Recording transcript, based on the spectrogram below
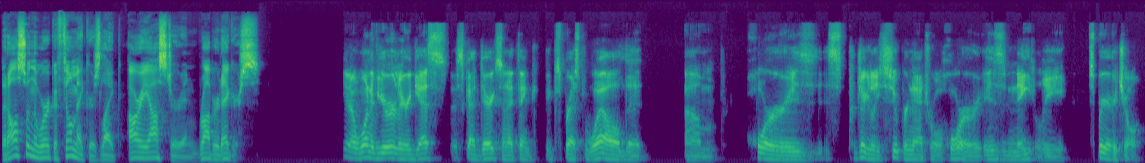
but also in the work of filmmakers like Ari Aster and Robert Eggers. You know, one of your earlier guests, Scott Derrickson, I think expressed well that um, horror is, particularly supernatural horror, is innately spiritual.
